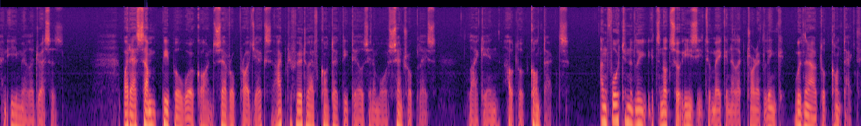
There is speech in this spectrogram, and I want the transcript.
and email addresses. But as some people work on several projects, I prefer to have contact details in a more central place, like in Outlook Contacts. Unfortunately, it's not so easy to make an electronic link with an Outlook contact.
